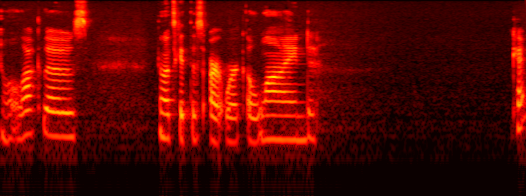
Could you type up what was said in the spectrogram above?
And we'll lock those. And let's get this artwork aligned. Okay,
